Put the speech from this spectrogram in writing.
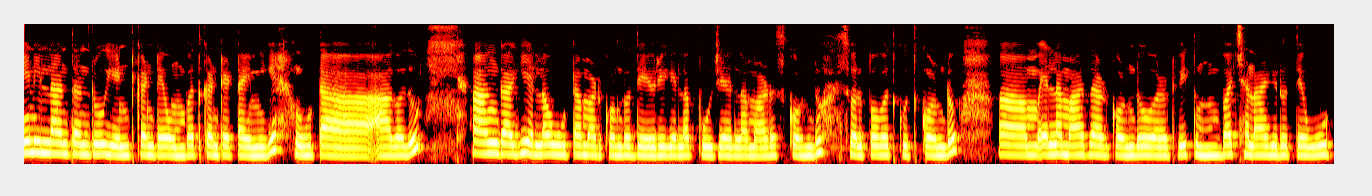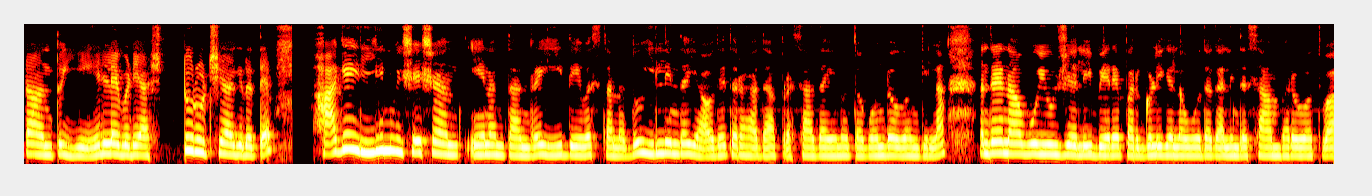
ಏನಿಲ್ಲ ಅಂತಂದ್ರು ಎಂಟು ಗಂಟೆ, ಒಂಬತ್ತು ಗಂಟೆ ಟೈಮಿಗೆ ಊಟ ಆಗೋದು. ಹಂಗಾಗಿ ಎಲ್ಲ ಊಟ ಮಾಡಿಕೊಂಡು ದೇವರಿಗೆಲ್ಲ ಪೂಜೆ ಎಲ್ಲ ಮಾಡಿಸ್ಕೊಂಡು ಸ್ವಲ್ಪ ಹೊತ್ತು ಕೂತ್ಕೊಂಡು ಎಲ್ಲ ಮಾತಾಡಿಕೊಂಡು ಹೊರಟ್ವಿ. ತುಂಬ ಚೆನ್ನಾಗಿರುತ್ತೆ. ಊಟ ಅಂತೂ ಹೇಳಲೇಬೇಡಿ ಅಷ್ಟು ರುಚಿಯಾಗಿರುತ್ತೆ. ಹಾಗೆ ಇಲ್ಲಿನ ವಿಶೇಷ ಅಂತ ಏನಂತ ಅಂದರೆ ಈ ದೇವಸ್ಥಾನದ್ದು ಇಲ್ಲಿಂದ ಯಾವುದೇ ತರಹದ ಪ್ರಸಾದ ಏನೂ ತಗೊಂಡೋಗಂಗಿಲ್ಲ. ಅಂದರೆ ನಾವು ಯೂಶ್ವಲಿ ಬೇರೆ ಪರ್ಗಳಿಗೆಲ್ಲ ಹೋದಾಗ ಅಲ್ಲಿಂದ ಸಾಂಬಾರು ಅಥವಾ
